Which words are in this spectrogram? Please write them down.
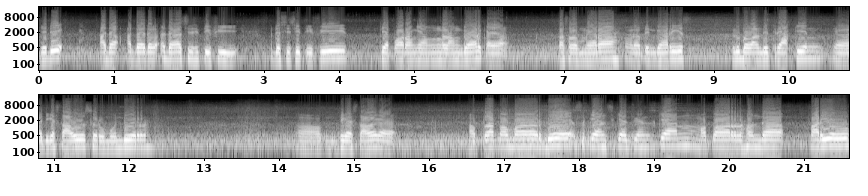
Jadi ada ada ada, ada CCTV ada CCTV tiap orang yang ngelanggar kayak pas lampu merah ngeliatin garis lu bakalan diteriakin ya, dikasih tahu suruh mundur. Um, dikasih tahu kayak uh, plat nomor B sekian sekian sekian sekian motor Honda Vario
